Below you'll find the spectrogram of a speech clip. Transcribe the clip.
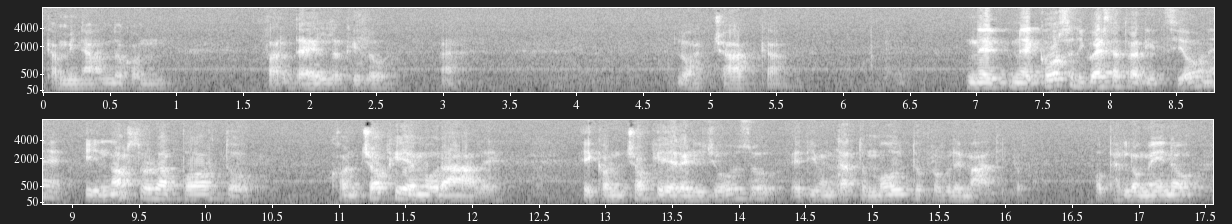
camminando con un fardello che lo lo acciacca. Nel, nel corso di questa tradizione il nostro rapporto con ciò che è morale e con ciò che è religioso è diventato molto problematico, o perlomeno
